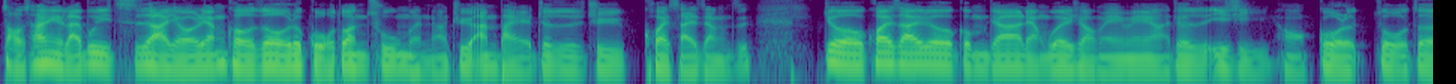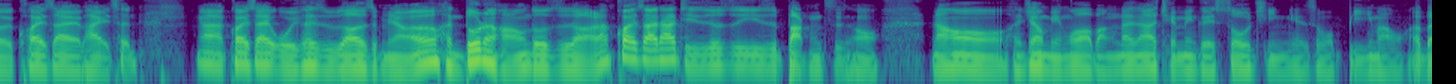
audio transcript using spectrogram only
早餐也来不及吃啊，咬了两口之后我就果断出门啊，去安排就是去快筛这样子。就快筛就跟我们家两位小妹妹啊，就是一起哦过了做这快筛的排程。那快筛我一开始不知道是怎么样，而很多人好像都知道。那快筛它其实就是一支棒子哦，然后很像棉花棒，但是它前面可以收集你的什么鼻毛啊，不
